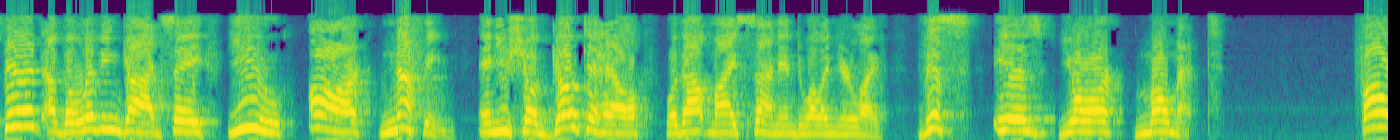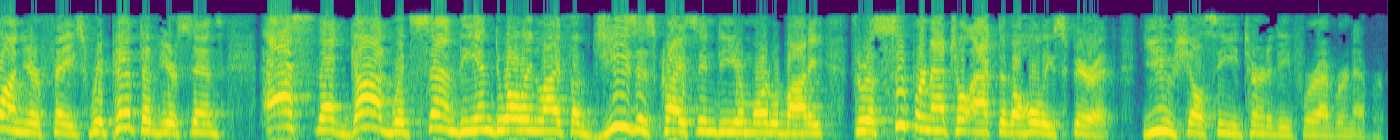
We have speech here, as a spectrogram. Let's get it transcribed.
Spirit of the living God say, you are nothing and you shall go to hell without my son indwelling your life. This is your moment. Fall on your face, repent of your sins, ask that God would send the indwelling life of Jesus Christ into your mortal body through a supernatural act of the Holy Spirit. You shall see eternity forever and ever.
